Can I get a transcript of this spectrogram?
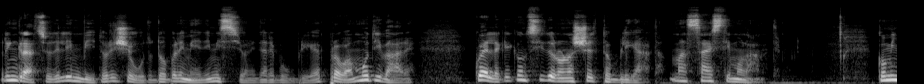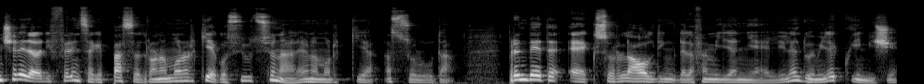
ringrazio dell'invito ricevuto dopo le mie dimissioni da Repubblica e provo a motivare quella che considero una scelta obbligata, ma assai stimolante. Comincerei dalla differenza che passa tra una monarchia costituzionale e una monarchia assoluta. Prendete Exor, la holding della famiglia Agnelli. Nel 2015,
